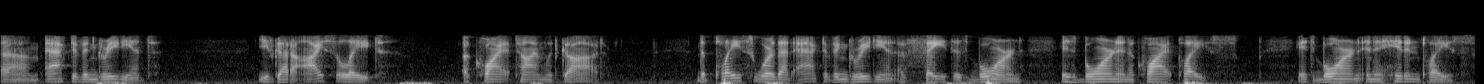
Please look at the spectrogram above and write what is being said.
um, active ingredient. You've got to isolate a quiet time with God. The place where that active ingredient of faith is born is born in a quiet place. It's born in a hidden place.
